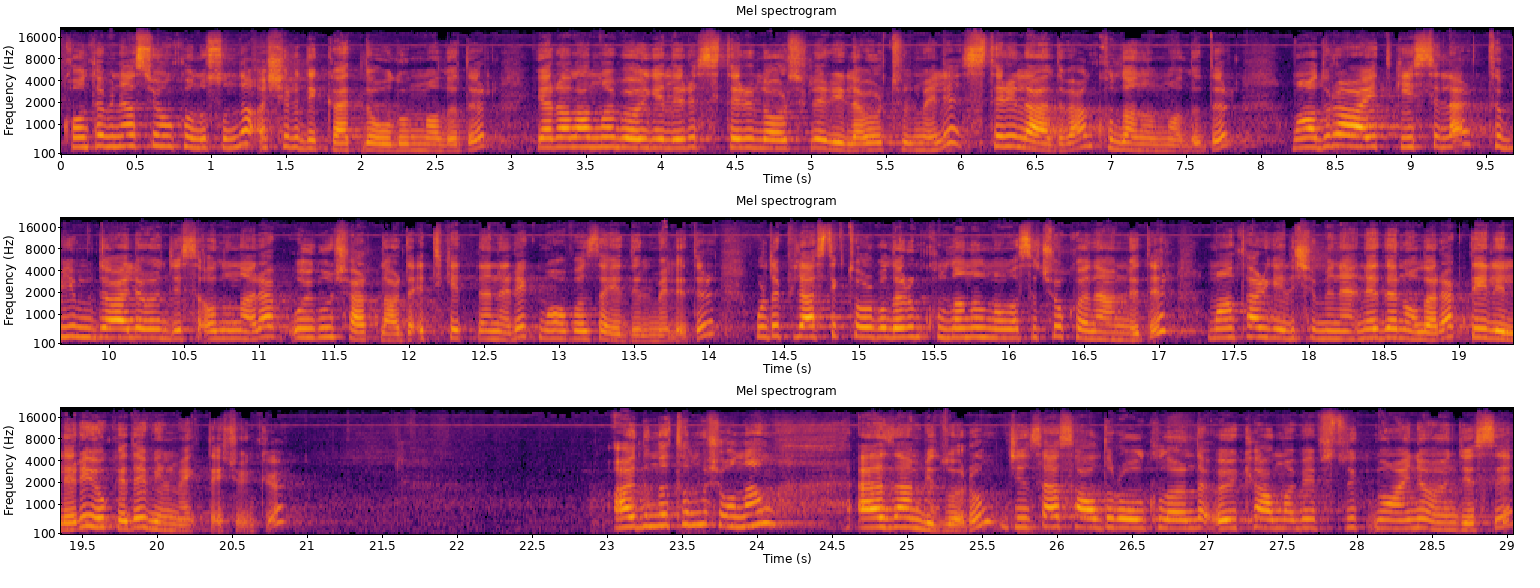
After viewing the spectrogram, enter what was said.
Kontaminasyon konusunda aşırı dikkatli olunmalıdır. Yaralanma bölgeleri steril örtüler ile örtülmeli, steril eldiven kullanılmalıdır. Mağdura ait giysiler tıbbi müdahale öncesi alınarak uygun şartlarda etiketlenerek muhafaza edilmelidir. Burada plastik torbaların kullanılmaması çok önemlidir. Mantar gelişimine neden olarak delilleri yok edebilmekte çünkü. Aydınlatılmış onam elzem bir durum. Cinsel saldırı olgularında öykü alma ve fizik muayene öncesi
